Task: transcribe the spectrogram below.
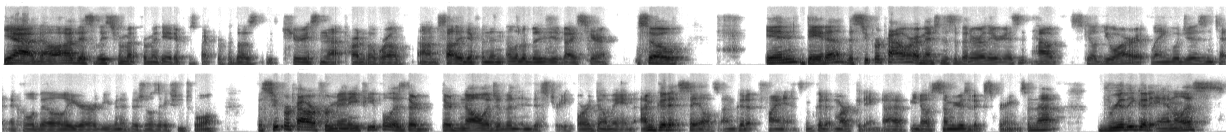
Yeah, no, I'll add this at least from a, from a data perspective for those curious in that part of the world. Um, slightly different than a little bit of the advice here. So in data, the superpower, I mentioned this a bit earlier, isn't how skilled you are at languages and technical ability or even a visualization tool. The superpower for many people is their, their knowledge of an industry or a domain. I'm good at sales. I'm good at finance. I'm good at marketing. I have, you know, some years of experience in that. Really good analysts,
